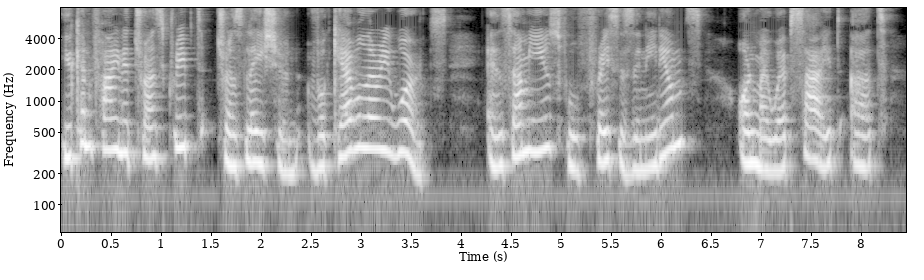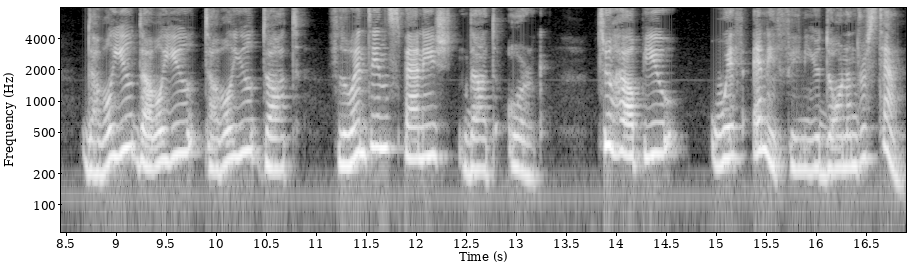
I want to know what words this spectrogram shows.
You can find a transcript, translation, vocabulary words, and some useful phrases and idioms on my website at www.fluentinspanish.org to help you with anything you don't understand.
